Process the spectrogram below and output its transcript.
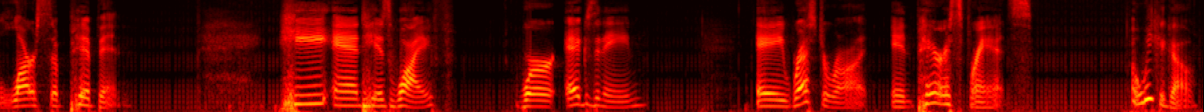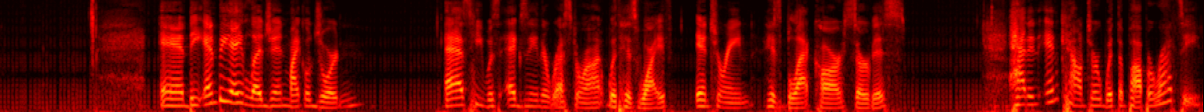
Larsa Pippen. He and his wife were exiting a restaurant in Paris, France, a week ago. And the NBA legend, Michael Jordan, as he was exiting the restaurant with his wife, entering his black car service, had an encounter with the paparazzi.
